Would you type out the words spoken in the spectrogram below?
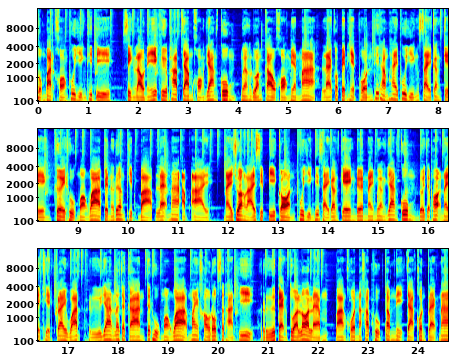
สมบัติของผู้หญิงที่ดี สิ่งเหล่านี้คือภาพจำของย่างกุ้ง เมืองหลวงเก่าของเมียนมา และก็เป็นเหตุผลที่ทำให้ผู้หญิงใส่กางเกง เคยถูกมองว่าเป็นเรื่องผิดบาปและน่าอับอาย ในช่วงหลายสิบปีก่อน ผู้หญิงที่ใส่กางเกงเดินในเมืองย่างกุ้ง โดยเฉพาะในเขตใกล้วัด หรือย่านราชการจะถูกมองว่าไม่เคารพสถานที่ หรือแต่งตัวล่อแหลม บางคนนะครับถูกตำหนิจากคนแปลกหน้า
